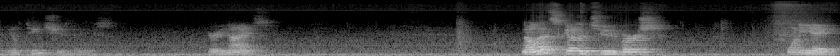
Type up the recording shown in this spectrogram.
And He'll teach you things. Very nice. Now let's go to verse 28.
